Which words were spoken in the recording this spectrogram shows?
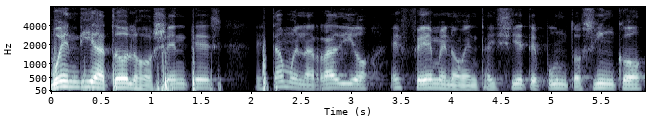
Buen día a todos los oyentes. Estamos en la radio FM 97.5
